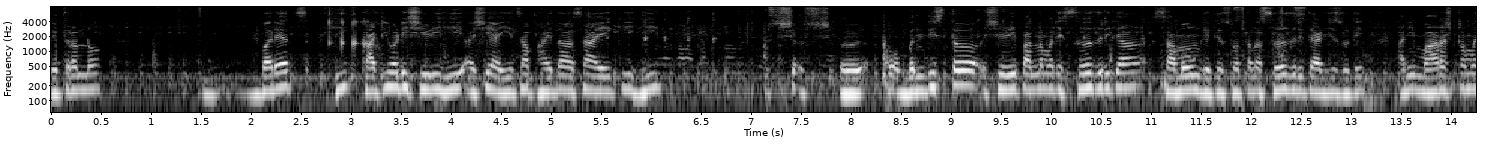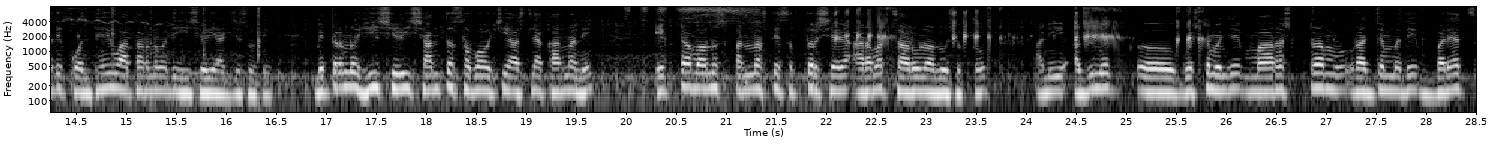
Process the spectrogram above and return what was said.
मित्रांनो बऱ्याच ही काठीवाडी शेळी ही अशी आहे. याचा फायदा असा आहे की ही श- श- बंदिस्त शेळी पालनामध्ये सहजरित्या सामावून घेते. स्वतःला सहजरित्या ॲडजस्ट होते. आणि महाराष्ट्रामध्ये कोणत्याही वातावरणामध्ये ही शेळी ॲडजस्ट होते. मित्रांनो ही शेळी शांत स्वभावाची असल्या कारणाने एकटा माणूस पन्नास ते सत्तर शेळ्या आरामात चालवून आणू शकतो. आणि अजून एक गोष्ट म्हणजे महाराष्ट्र राज्यामध्ये बऱ्याच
